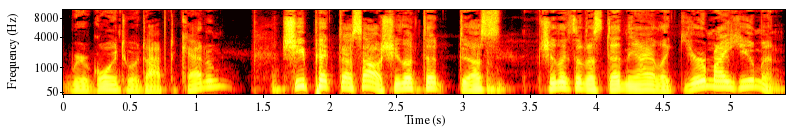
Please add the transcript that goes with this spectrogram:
we're going to adopt a cat." And She picked us out. She looked at us. She looked at us dead in the eye, like, "You're my human."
